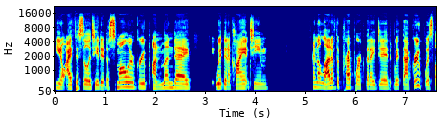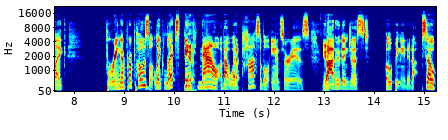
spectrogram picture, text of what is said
you know, I facilitated a smaller group on Monday within a client team and a lot of the prep work that I did with that group was like bring a proposal. Like let's think Yeah. now about what a possible answer is Yep. rather than just opening it up. So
